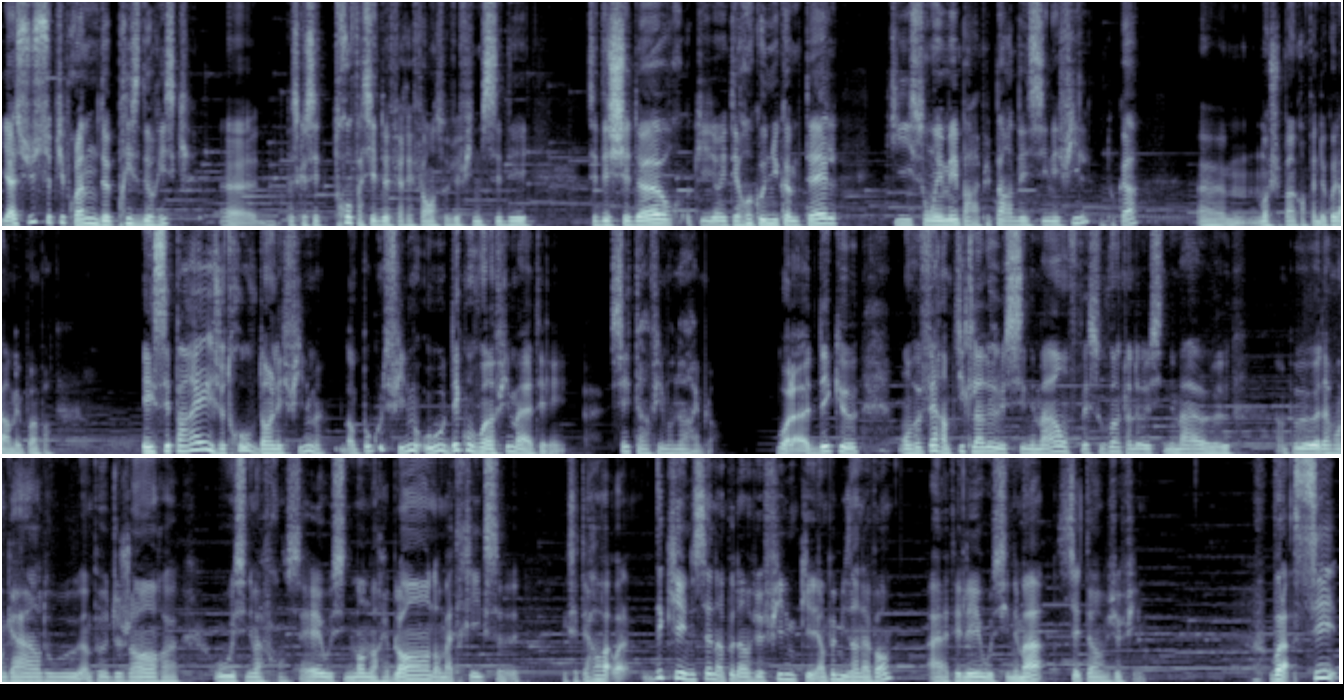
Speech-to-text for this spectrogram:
il y a juste ce petit problème de prise de risque, euh, parce que c'est trop facile de faire référence aux vieux films. C'est des, c'est des chefs-d'œuvre qui ont été reconnus comme tels, qui sont aimés par la plupart des cinéphiles, en tout cas. Euh, moi, je suis pas un grand fan de Godard, mais peu importe. Et c'est pareil, je trouve, dans les films, dans beaucoup de films, où dès qu'on voit un film à la télé, c'est un film en noir et blanc. Voilà, dès que on veut faire un petit clin d'œil au cinéma, on fait souvent un clin d'œil au cinéma euh, un peu d'avant-garde ou un peu de genre, euh, ou au cinéma français, ou au cinéma noir et blanc, dans Matrix, euh, etc. Voilà. Dès qu'il y a une scène un peu d'un vieux film qui est un peu mise en avant, à la télé ou au cinéma, c'est un vieux film. Voilà, c'est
